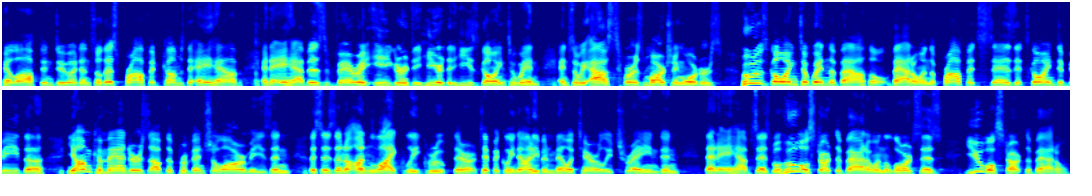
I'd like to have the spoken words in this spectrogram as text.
he'll often do it. And so this prophet comes to Ahab, and Ahab is very eager to hear that he's going to win. And so he asks for his marching orders who's going to win the battle, battle. And the prophet says it's going to be the young commanders of the provincial armies. And this is an unlikely group. They're typically not even militarily trained. And then Ahab says, Well, who will start the battle? And the Lord says, You will start the battle.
